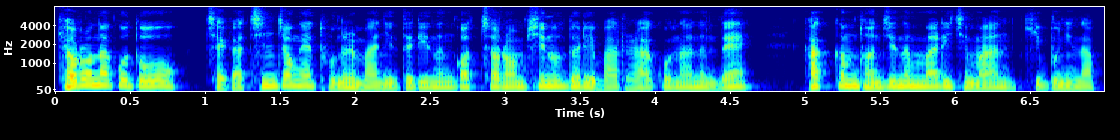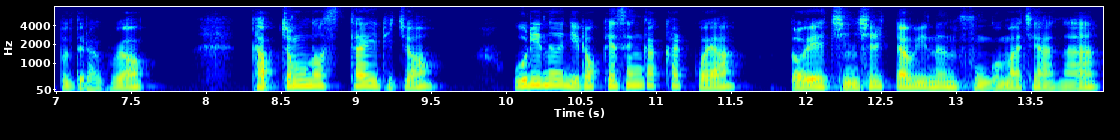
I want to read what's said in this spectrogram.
결혼하고도 제가 친정에 돈을 많이 드리는 것처럼 신우들이 말을 하곤 하는데 가끔 던지는 말이지만 기분이 나쁘더라고요. 답정너 스타일이죠. 우리는 이렇게 생각할 거야. 너의 진실 따위는 궁금하지 않아.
